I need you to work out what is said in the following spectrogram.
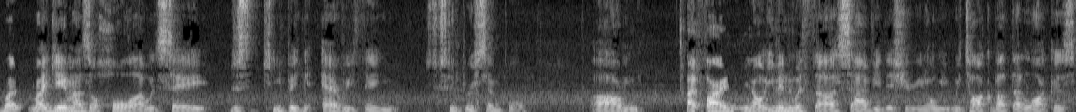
But my game as a whole, I would say, just keeping everything super simple. Um, I find you know even with uh, Savvy this year, you know we, we talk about that a lot because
